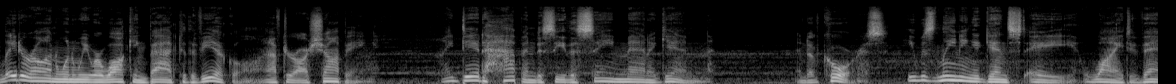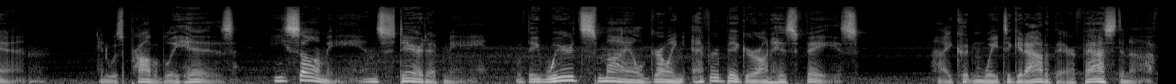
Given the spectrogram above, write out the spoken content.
Later on, when we were walking back to the vehicle after our shopping, I did happen to see the same man again. And of course, he was leaning against a white van. It was probably his. He saw me and stared at me, with a weird smile growing ever bigger on his face. I couldn't wait to get out of there fast enough.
